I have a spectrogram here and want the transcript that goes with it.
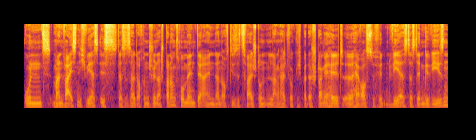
und man weiß nicht, wer es ist. Das ist halt auch ein schöner Spannungsmoment, der einen dann auch diese zwei Stunden lang halt wirklich bei der Stange hält, äh, herauszufinden, wer ist das denn gewesen.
